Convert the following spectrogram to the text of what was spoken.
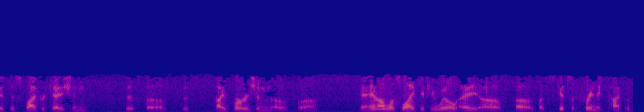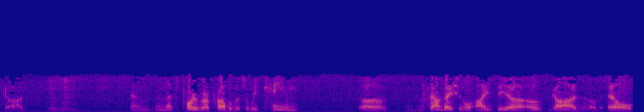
it's this bifurcation, this uh, this diversion of, uh, and almost like, if you will, a, uh, a, a schizophrenic type of God. Mhm. And and that's part of our problem is that we came. Uh, the foundational idea of God of El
